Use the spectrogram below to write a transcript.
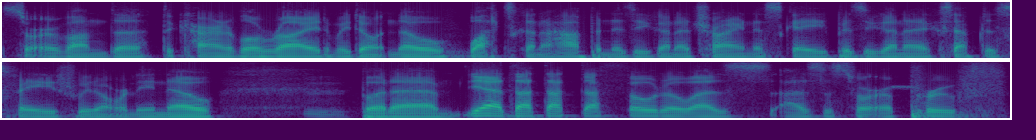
sort of on the the carnival ride, and we don't know what's going to happen. Is he going to try and escape? Is he going to accept his fate? We don't really know. Mm. But um, yeah, that that that photo as as a sort of proof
